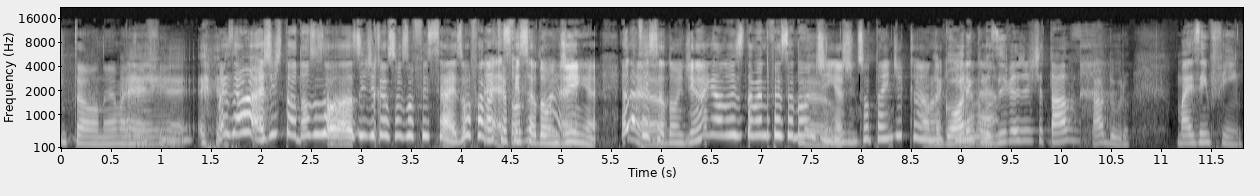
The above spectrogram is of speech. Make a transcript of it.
Então, né? Mas É. enfim. Mas é, a gente tá dando as, as indicações oficiais. Vou falar É, que eu fiz você- redondinha. Eu não É. fiz redondinha, a Luísa também não fez redondinha. A gente só tá indicando Agora, aqui. né? inclusive, a gente tá, tá duro. Mas, enfim,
